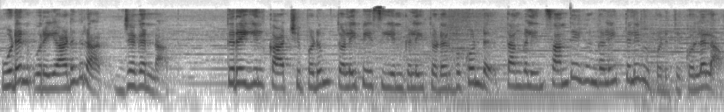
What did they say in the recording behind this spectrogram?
உடன் உரையாடுகிறார் ஜெகநாத் திரையில் காட்சிப்படும் தொலைபேசி எண்களை தொடர்பு கொண்டு தங்களின் சந்தேகங்களை தெளிவுபடுத்திக் கொள்ளலாம்.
